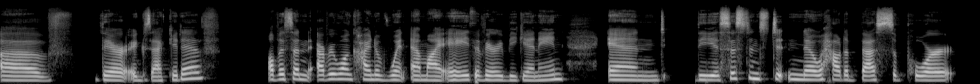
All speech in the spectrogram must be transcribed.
of their executive. All of a sudden everyone kind of went mia at the very beginning and the assistants didn't know how to best support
